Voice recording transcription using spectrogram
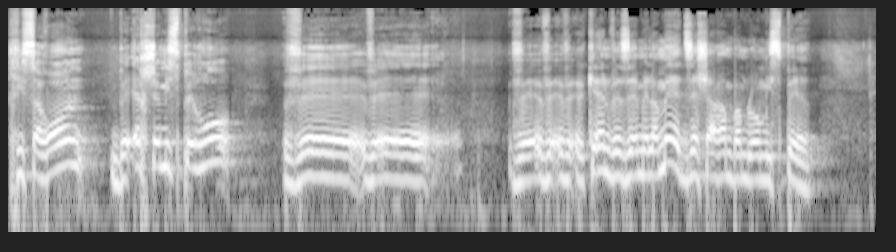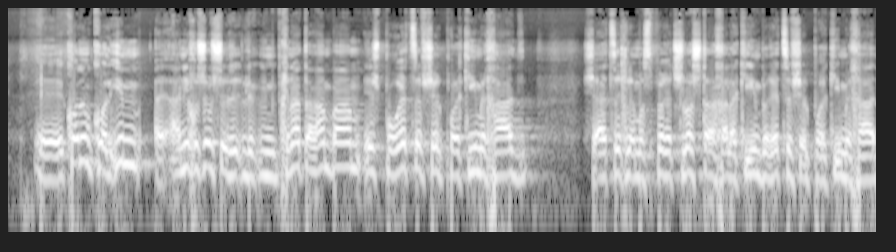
חיסרון באיך שהם יספרו ו, ו, ו, ו, ו, כן, וזה מלמד זה שהרמב"ם לא מספר. אה, קודם כל, אם, אני חושב שמבחינת הרמב"ם יש פה רצף של פרקים אחד שהיה צריך למספר את שלושת החלקים ברצף של פרקים אחד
